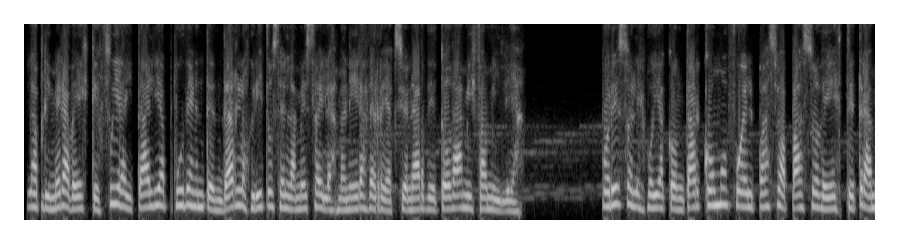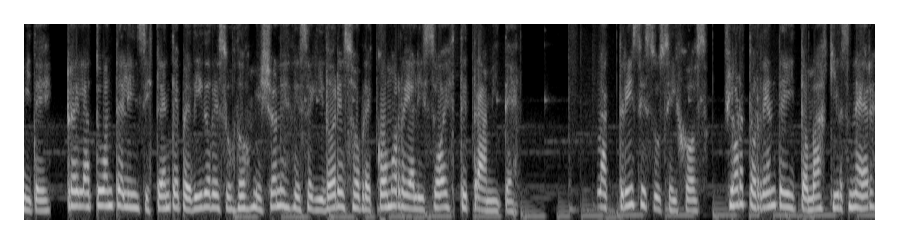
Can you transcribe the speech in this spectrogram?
La primera vez que fui a Italia pude entender los gritos en la mesa y las maneras de reaccionar de toda mi familia. Por eso les voy a contar cómo fue el paso a paso de este trámite, relató ante el insistente pedido de sus dos millones de seguidores sobre cómo realizó este trámite. La actriz y sus hijos, Flor Torrente y Tomás Kirchner,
